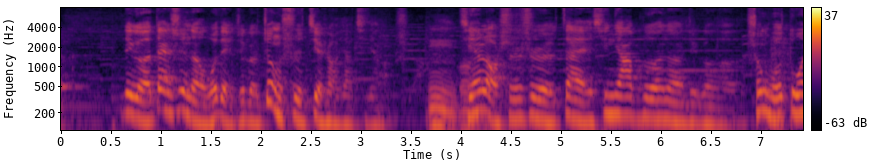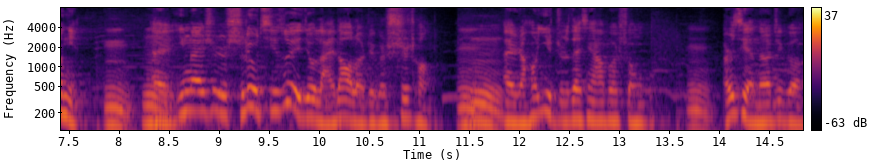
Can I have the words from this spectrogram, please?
那个，但是呢，我得这个正式介绍一下齐天老师啊。嗯。齐岩老师是在新加坡呢，这个生活多年，嗯。哎，应该是十六七岁就来到了这个狮城，嗯，哎，然后一直在新加坡生活，嗯，而且呢，这个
